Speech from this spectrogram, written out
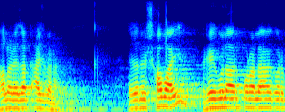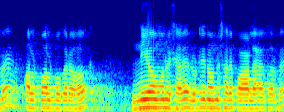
ভালো রেজাল্ট আসবে না। এই জন্য সবাই রেগুলার পড়ালেখা করবে, অল্প অল্প করে হোক, নিয়ম অনুসারে রুটিন অনুসারে পড়ালেখা করবে।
